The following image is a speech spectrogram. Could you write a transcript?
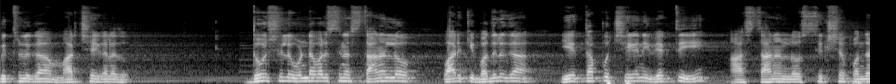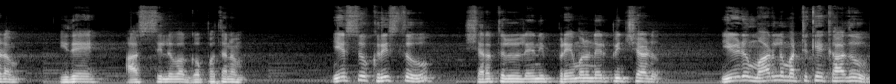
మిత్రులుగా మార్చేయగలదు. దోషులు ఉండవలసిన స్థానంలో వారికి బదులుగా ఏ తప్పు చేయని వ్యక్తి ఆ స్థానంలో శిక్ష పొందడం. ఇదే ఆ శిలువ గొప్పతనం. యేసు క్రీస్తు షరతులు లేని ప్రేమను నేర్పించాడు. ఏడు మారుల మట్టుకే కాదు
